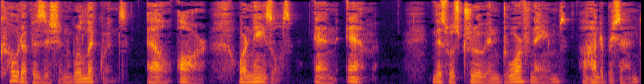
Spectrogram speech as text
coda position were liquids, L, R, or nasals, N, M. This was true in dwarf names, 100%,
